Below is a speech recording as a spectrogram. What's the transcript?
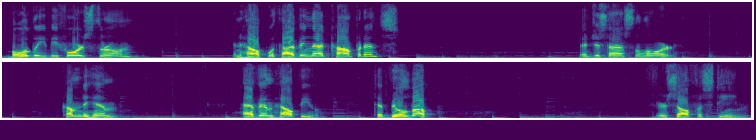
boldly before His throne and help with having that confidence, then just ask the Lord. Come to Him. Have Him help you to build up your self esteem.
